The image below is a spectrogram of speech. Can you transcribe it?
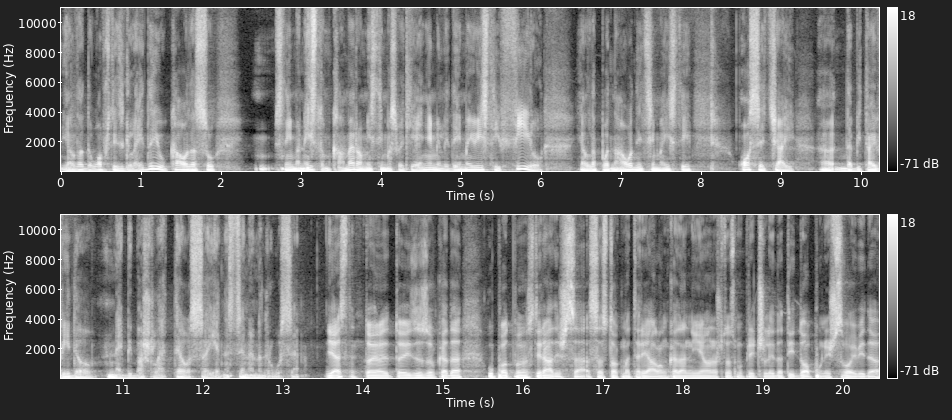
jel da, da uopšte izgledaju kao da su snimane istom kamerom, istim osvetljenjem ili da imaju isti feel, jel da pod navodnicima isti osjećaj uh, da bi taj video ne bi baš leteo sa jedne scene na drugu scenu. Jeste, to je, to je izazov kada u potpunosti radiš sa, sa stok materijalom, kada nije ono što smo pričali da ti dopuniš svoj video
